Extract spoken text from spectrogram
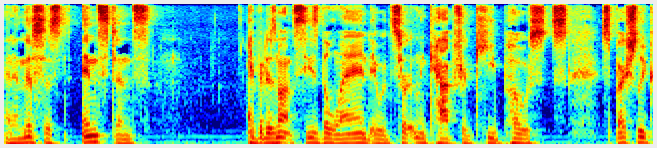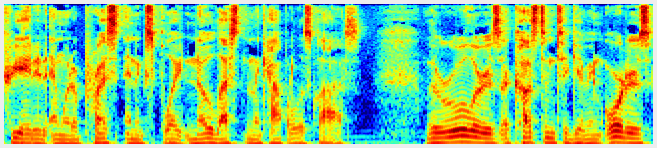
And in this instance, if it does not seize the land, it would certainly capture key posts, specially created, and would oppress and exploit no less than the capitalist class. The rulers, accustomed to giving orders,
